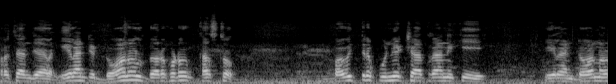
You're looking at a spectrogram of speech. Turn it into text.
ప్రచారం చేయాలి. ఇలాంటి డోనర్లు దొరకడం కష్టం. పవిత్ర పుణ్యక్షేత్రానికి ఇలాంటి డోనర్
